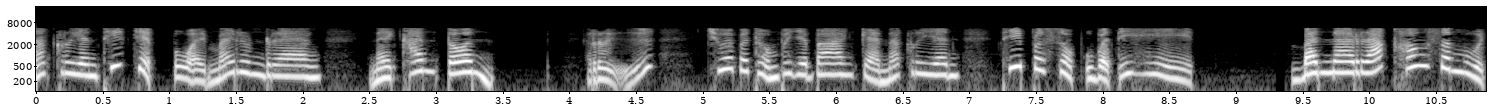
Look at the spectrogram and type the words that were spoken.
นักเรียนที่เจ็บป่วยไม่รุนแรงในขั้นต้น หรือช่วยปฐมพยาบาลแก่นักเรียนที่ประสบอุบัติเหตุ บรรณารักษ์ห้องสมุด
